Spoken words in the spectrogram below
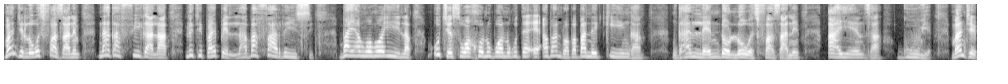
Manje lo wesifazane nakafika la lithi iBhayibheli labafarisi bayangongoyila. uJesu wakhona ukubona ukuthi abantu aba banekinga ngalento lo wesifazane ayenza kuye. Manje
